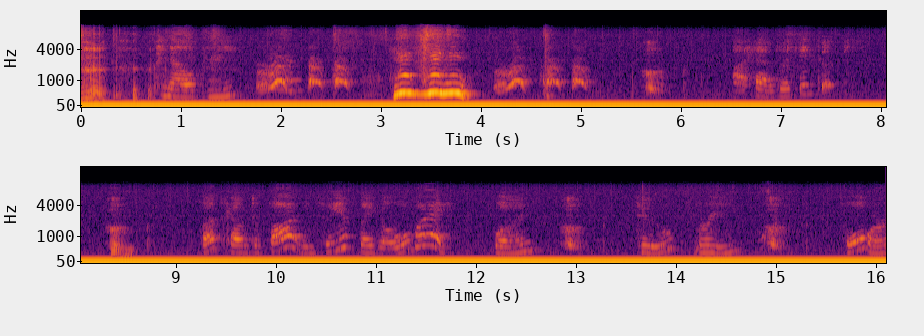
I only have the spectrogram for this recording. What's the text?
E. N. Penelope, Woo, woo, woo. I have the hiccups. Let's count to five and see if they go away. One, two, three, four,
